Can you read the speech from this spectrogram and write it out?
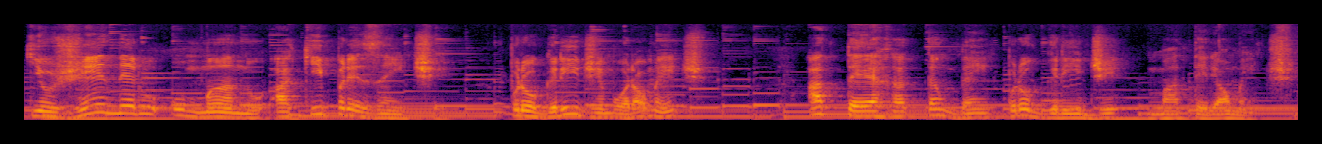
que o gênero humano aqui presente progride moralmente, a terra também progride materialmente.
